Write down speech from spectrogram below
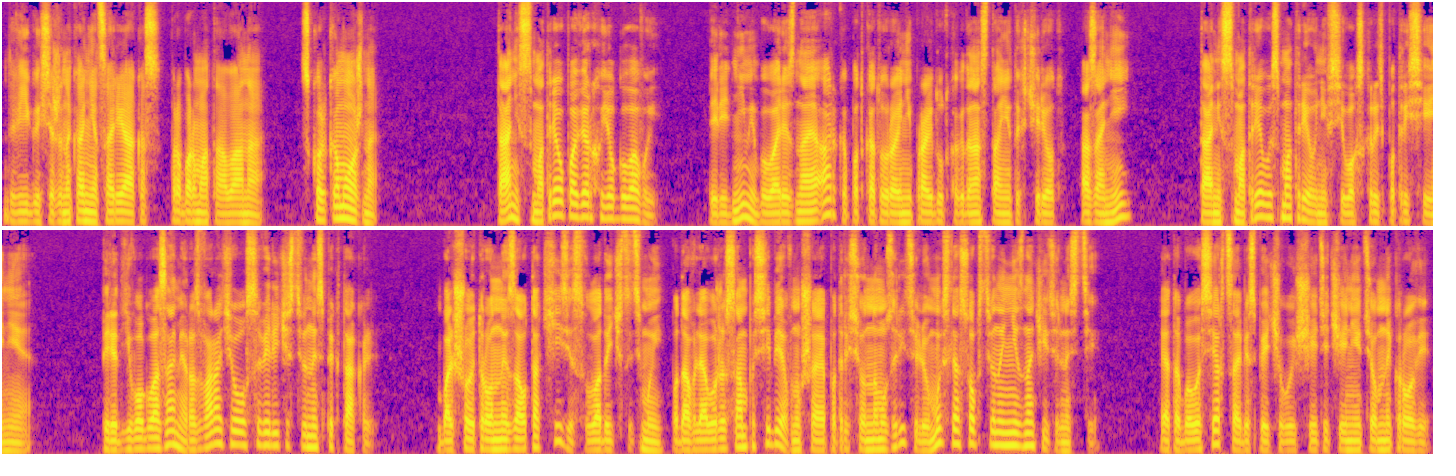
«Двигайся же, наконец, Ариакос», — пробормотала она. «Сколько можно?» Танис смотрел поверх ее головы. Перед ними была резная арка, под которой они пройдут, когда настанет их черед, а за ней... Танис смотрел и смотрел, не в силах скрыть потрясение. Перед его глазами разворачивался величественный спектакль. Большой тронный зал Такхизис, владычицы тьмы, подавлял уже сам по себе, внушая потрясенному зрителю мысль о собственной незначительности. Это было сердце, обеспечивающее течение темной крови,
